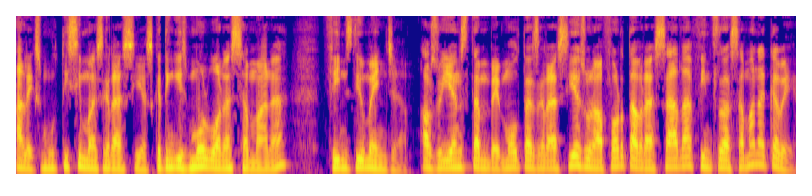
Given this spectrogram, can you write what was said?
Àlex, moltíssimes gràcies, que tinguis molt bona setmana. Fins diumenge. Els oients també, moltes gràcies, una forta abraçada, fins la setmana que ve.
